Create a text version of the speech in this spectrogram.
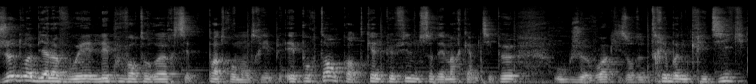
Je dois bien l'avouer, l'épouvante horreur, c'est pas trop mon trip. Et pourtant, quand quelques films se démarquent un petit peu, ou que je vois qu'ils ont de très bonnes critiques,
